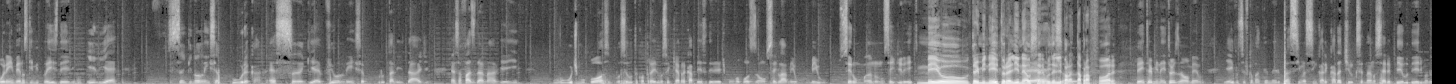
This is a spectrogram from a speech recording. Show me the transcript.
Porém, vendo os gameplays dele, ele é sanguinolência pura, cara. É sangue, é violência, brutalidade. Essa fase da nave aí, o último boss, você luta contra ele, você quebra a cabeça dele, ele é tipo um robozão, sei lá, meio, meio ser humano, não sei direito. Meio Terminator ali, né? o É, cérebro dele é- tá para fora. Bem Terminatorzão mesmo. E aí você fica batendo nele pra cima assim, cara. E cada tiro que você dá no cerebelo dele, mano,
